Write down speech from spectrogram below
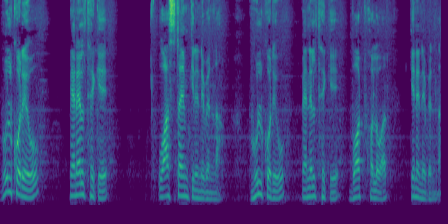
ভুল করেও প্যানেল থেকে ওয়াচ টাইম কিনে নেবেন না। ভুল করেও প্যানেল থেকে বট ফলোয়ার কিনে নেবেন না।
